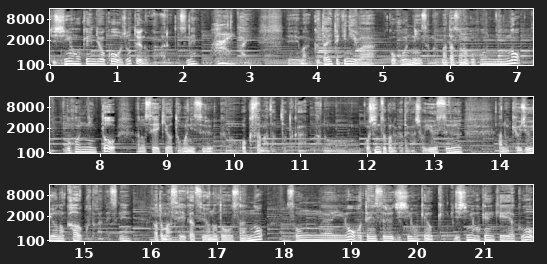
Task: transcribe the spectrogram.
地震保険料控除というのがあるんですね。はい、はい。えーまあ、具体的にはご本人様またそのご本人のご本人とあの生計を共にするあの奥様だったとかあのご親族の方が所有するあの居住用の家屋とかですね。あとまあ生活用の動産の損害を補填する地震保険を地震保険契約を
